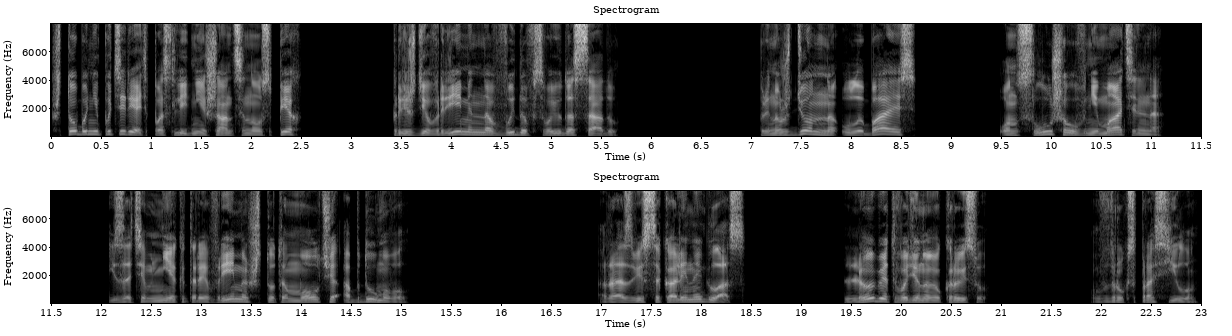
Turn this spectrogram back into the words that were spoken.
чтобы не потерять последние шансы на успех, преждевременно выдав свою досаду. Принужденно улыбаясь, он слушал внимательно и затем некоторое время что-то молча обдумывал. Разве соколиный глаз любит водяную крысу?» Вдруг спросил он.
